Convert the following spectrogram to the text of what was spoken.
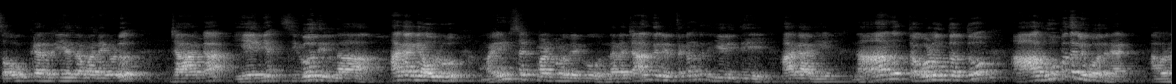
ಸೌಕರ್ಯದ ಮನೆಗಳು, ಜಾಗ ಏರಿಯಾ ಸಿಗೋದಿಲ್ಲ. ಹಾಗಾಗಿ ಅವರು ಮೈಂಡ್ ಸೆಟ್ ಮಾಡ್ಕೊಳ್ಬೇಕು. ನನ್ನ ಜಾಗದಲ್ಲಿ ಇರ್ತಕ್ಕಂಥದ್ದು ಈ ರೀತಿ. ಹಾಗಾಗಿ ನಾನು ತಗೊಳ್ಳುವಂಥದ್ದು ಆ ರೂಪದಲ್ಲಿ ಹೋದ್ರೆ ಅವರ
